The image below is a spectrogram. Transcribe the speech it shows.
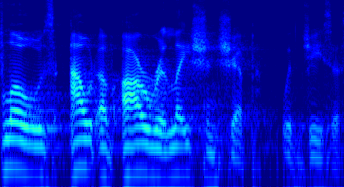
flows out of our relationship with Jesus.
